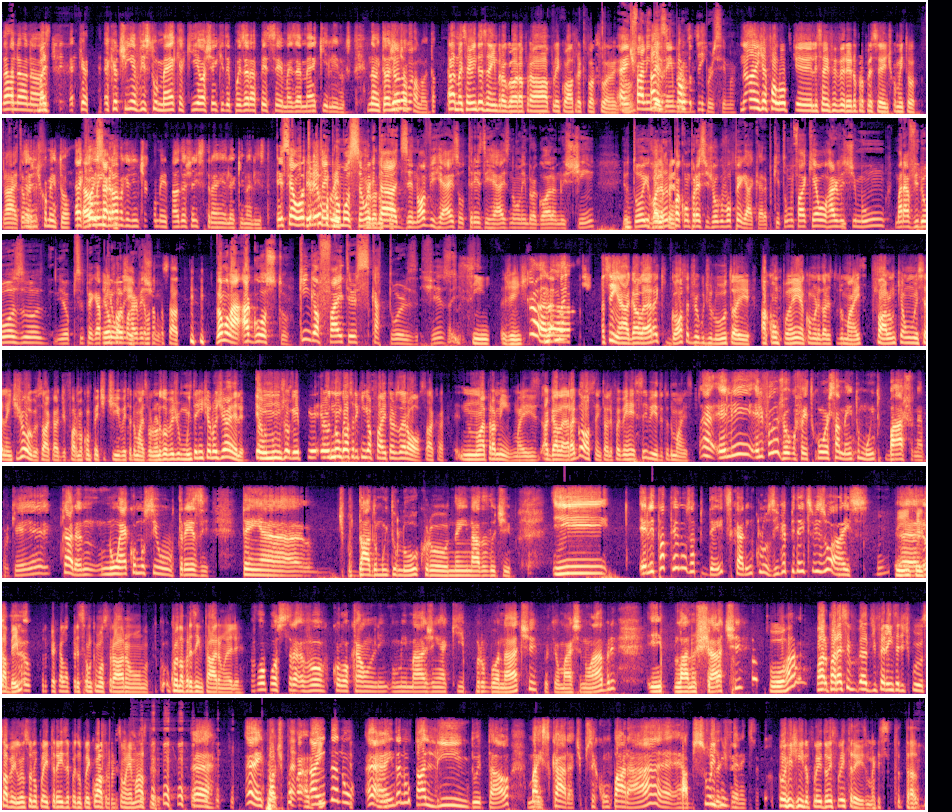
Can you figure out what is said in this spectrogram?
não, não, não. Mas É, que, é que eu tinha visto o Mac aqui, eu achei que depois era PC, mas é Mac e Linux. Não, então a gente Não, já não, falou. Então, Ah, mas saiu em dezembro agora pra Play 4 e Xbox One. É, então. a gente fala em Ah, dezembro falou, sim. por cima. Não, a gente já falou, porque ele saiu em fevereiro pra PC, a gente comentou. Ah, então a beleza. gente comentou. É que É, eu o Star- lembrava que a gente tinha comentado e achei estranho ele aqui na lista. Esse é outro que Eu tá em promoção, ele tá pro- 19 reais ou 13 reais, não lembro agora, no Steam. Eu tô enrolando pena. pra comprar esse jogo, eu vou pegar, cara. Porque todo mundo fala que é o Harvest Moon maravilhoso e eu preciso pegar porque eu, falei, amo Harvest Moon. passada. Vamos lá, agosto. King of Fighters 14. Jesus. Sim, gente. Cara, Mas- Assim, a galera que gosta de jogo de luta e acompanha a comunidade e tudo mais, falam que é um excelente jogo, saca? De forma competitiva e tudo mais. Pelo menos eu vejo muita gente elogiar ele. Eu não joguei porque eu não gosto de King of Fighters at all, saca? Não é pra mim, mas a galera gosta, então ele foi bem recebido e tudo mais. É, ele, ele foi um jogo feito com um orçamento muito baixo, né? Porque, cara, não é como se o 13 tenha tipo, dado muito lucro, nem nada do tipo. E ele tá tendo uns updates, cara, inclusive updates visuais. Sim, É, ele tá eu- bem eu- do que aquela versão que mostraram qu- quando apresentaram ele. Vou mostrar, vou colocar um uma imagem aqui pro Bonatti, porque o Márcio não abre, e lá no chat. Porra! Pa- Parece a diferença de, tipo, sabe, lançou no Play 3 depois no Play 4, versão remaster. É, é então, tipo, a- ainda não, é, ainda não tá lindo e tal, mas, cara, tipo, você comparar, é, é absurda a diferença. Corrigindo, Play 2, Play 3, mas tá.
